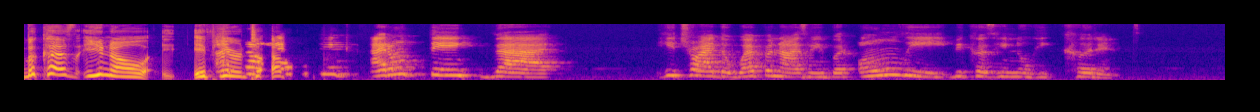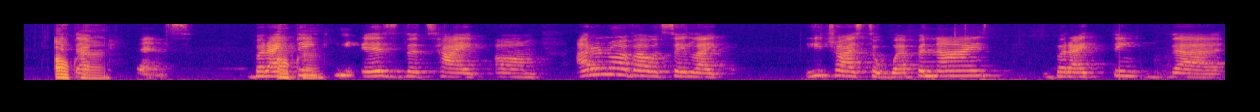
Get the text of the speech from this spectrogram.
Because, you know, if you're don't, t- I don't think I don't think that he tried to weaponize me, but only because he knew he couldn't. If that makes sense. But I Okay. think he is the type. Um, I don't know if I would say like he tries to weaponize, but I think that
